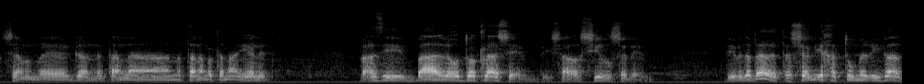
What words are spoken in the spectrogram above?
השם אה, גם נתן לה, נתן לה מתנה, ילד. ואז היא באה להודות להשם, והיא שרה שיר שלם, והיא מדברת, השם יחתו מריביו.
